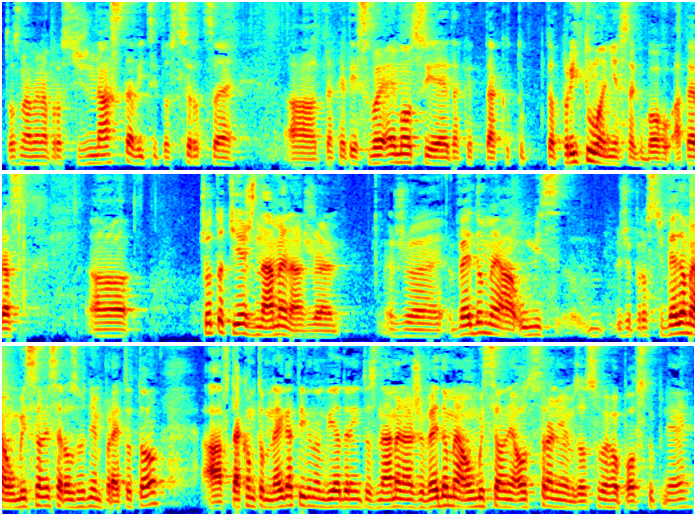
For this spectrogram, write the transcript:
to znamená proste, že nastaviť si to srdce a také tie svoje emócie, také, tak, to, to pritulenie sa k Bohu. A teraz, a, čo to tiež znamená, že, že vedome a úmysl, že proste vedome a úmyselne sa rozhodnem pre toto a v takomto negatívnom vyjadrení to znamená, že vedome a úmyselne odstraňujem zo svojho postupne,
